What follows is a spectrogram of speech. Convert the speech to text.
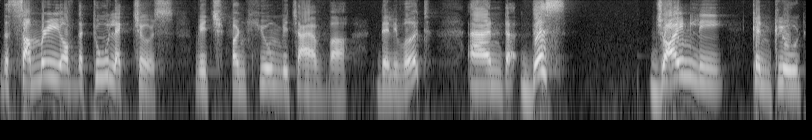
the summary of the two lectures which on Hume which I have uh, delivered. And this jointly conclude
